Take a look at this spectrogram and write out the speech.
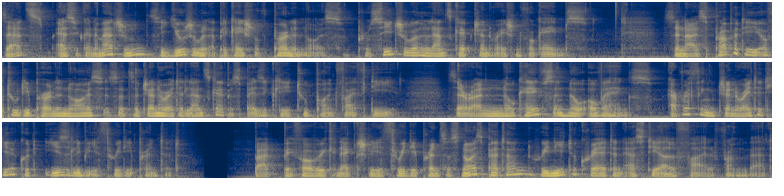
That's, as you can imagine, the usual application of Perlin noise, procedural landscape generation for games. The nice property of 2D Perlin noise is that the generated landscape is basically 2.5D. There are no caves and no overhangs. Everything generated here could easily be 3D printed. But before we can actually 3D print this noise pattern, we need to create an STL file from that.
